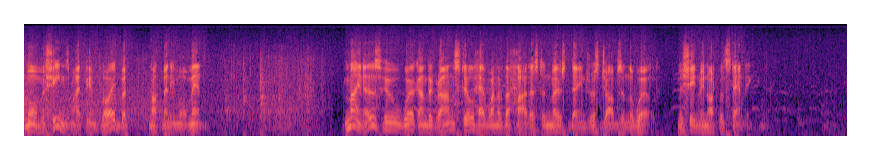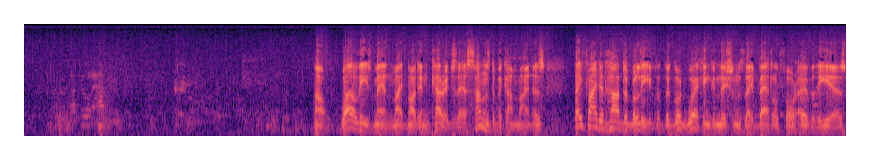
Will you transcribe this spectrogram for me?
More machines might be employed, but not many more men. Miners who work underground still have one of the hardest and most dangerous jobs in the world, machinery notwithstanding. Now, while these men might not encourage their sons to become miners, they find it hard to believe that the good working conditions they battled for over the years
